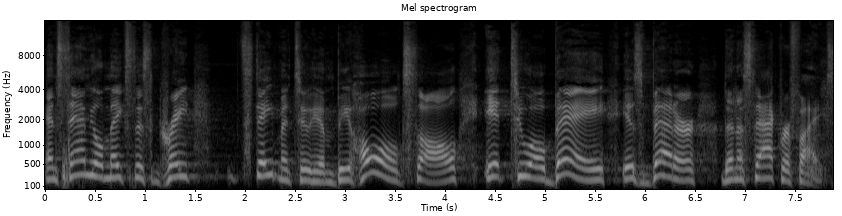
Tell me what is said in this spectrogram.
and Samuel makes this great statement to him Behold, Saul, it to obey is better than a sacrifice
